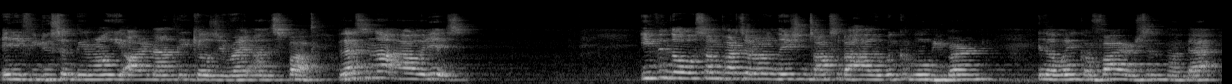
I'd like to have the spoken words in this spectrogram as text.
and if you do something wrong, he automatically kills you right on the spot. But that's not how it is. Even though some parts of Revelation talks about how the wicked will be burned in the lake of fire or something like that,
